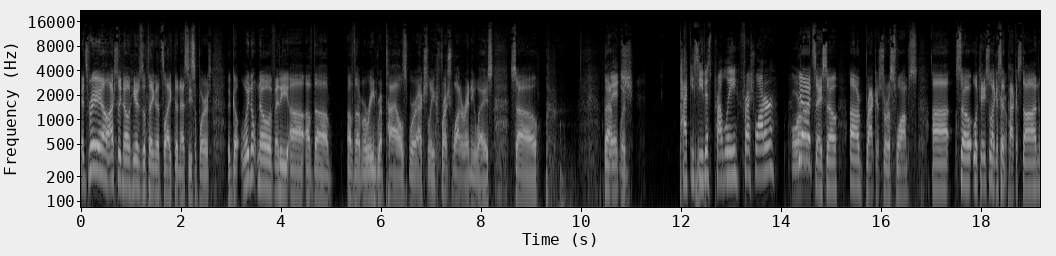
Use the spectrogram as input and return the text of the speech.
It's real. Actually, no. Here's the thing. That's like the Nessie supporters. Go, we don't know if any uh, of the of the marine reptiles were actually freshwater, anyways. So that which would, Pakicetus probably freshwater or yeah, I'd say so. Uh, brackish sort of swamps. Uh, so location, like I said, True. Pakistan.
